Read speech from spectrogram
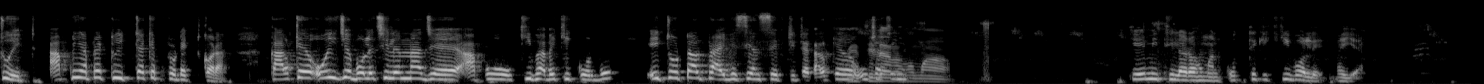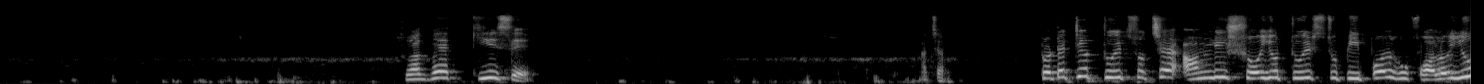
টুইট আপনি আপনার টুইটটাকে প্রোটেক্ট করা। কালকে ওই যে বলেছিলেন না যে আপু কীভাবে কি করব? এই টোটাল প্রাইভেসি এন্ড সেফটিটা কালকে উষা কে মিথিলা রহমান কোত্থেকে কি বলে ভাইয়া সোহাগ ভাইয়া কি হয়েছে আচ্ছা protect your tweets হচ্ছে only show your tweets to people who follow you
